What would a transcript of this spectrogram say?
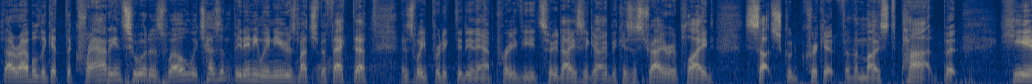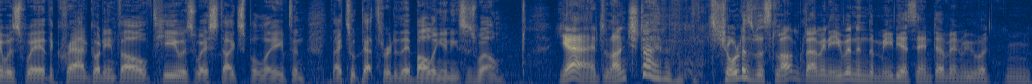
they were able to get the crowd into it as well, which hasn't been anywhere near as much of a factor as we predicted in our preview two days ago, because Australia had played such good cricket for the most part. But here was where the crowd got involved. Here was where Stokes believed, and they took that through to their bowling innings as well. Yeah, at lunchtime, shoulders were slumped. I mean, even in the media center when we were mm,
